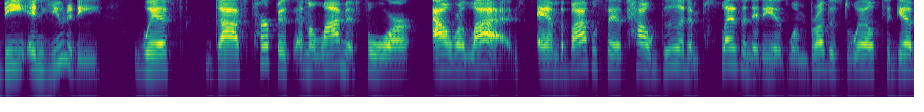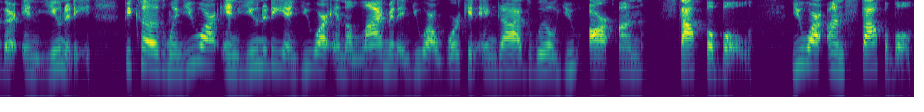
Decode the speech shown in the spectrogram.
be in unity with God's purpose and alignment for our lives. And the Bible says how good and pleasant it is when brothers dwell together in unity. Because when you are in unity and you are in alignment and you are working in God's will, you are unstoppable. You are unstoppable.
